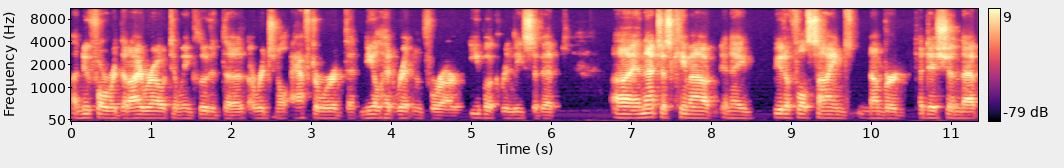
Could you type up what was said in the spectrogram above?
a new forward that I wrote, and we included the original afterword that Neil had written for our ebook release of it uh, and that just came out in a beautiful signed numbered edition that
